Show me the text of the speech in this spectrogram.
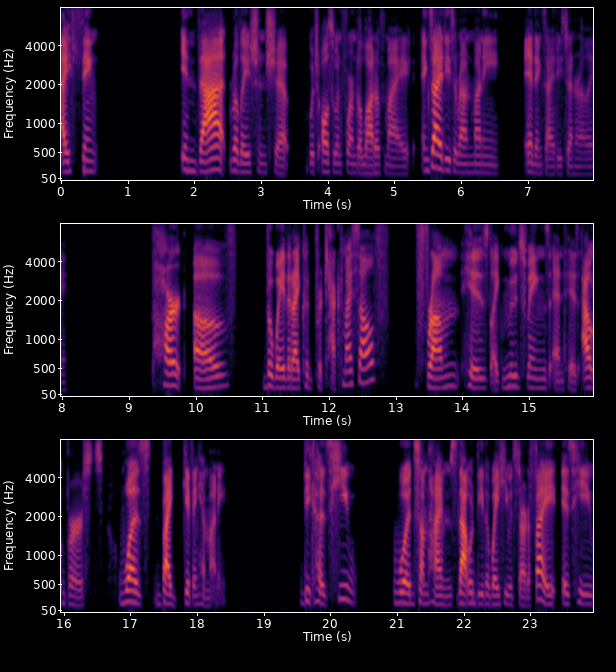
I think in that relationship, which also informed a lot of my anxieties around money and anxieties generally, part of the way that I could protect myself from his like mood swings and his outbursts was by giving him money. Because he would sometimes that would be the way he would start a fight is he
